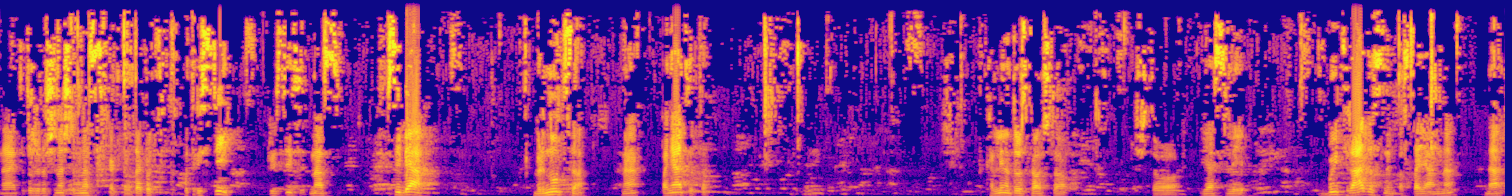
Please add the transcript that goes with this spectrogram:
да, это тоже решено, чтобы нас как-то вот так вот потрясти, привести нас в себя, вернуться, да, понять это. Карлина тоже сказала, что, что если быть радостным постоянно, да,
